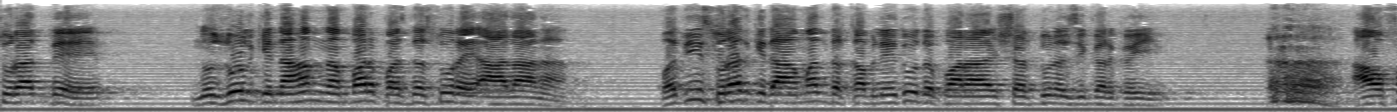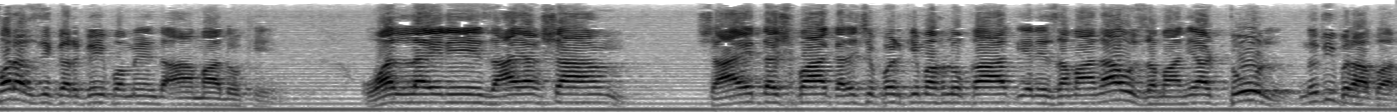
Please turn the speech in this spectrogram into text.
سورت ده، نزول کې نهم نمبر پس د سوره اعلی نه. په دې صورت کې د عمل د قبلېدو د لپاره شرطونه ذکر کړي او فرق ذکر کړي په منځ د اعمالو کې واللیل اذا یغشا شاید د شپه کله چې پټ کړي مخلوقات یعنې زمانه او زمانیه ټول نه دي برابر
